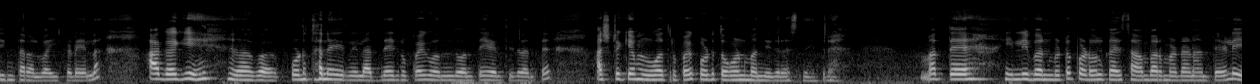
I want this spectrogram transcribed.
ತಿಂತಾರಲ್ವ ಈ ಕಡೆ ಎಲ್ಲ? ಹಾಗಾಗಿ ಕೊಡ್ತಾನೆ ಇರಲಿಲ್ಲ. ಹದಿನೈದು ರೂಪಾಯಿಗೆ ಒಂದು ಅಂತ ಹೇಳ್ತಿದ್ರಂತೆ. ಅಷ್ಟಕ್ಕೆ ಮೂವತ್ತು ರೂಪಾಯಿ ಕೊಟ್ಟು ತೊಗೊಂಡು ಬಂದಿದ್ದಾರೆ ಸ್ನೇಹಿತರೆ. ಮತ್ತು ಇಲ್ಲಿ ಬಂದ್ಬಿಟ್ಟು ಪಡವಲಕಾಯಿ ಸಾಂಬಾರು ಮಾಡೋಣ ಅಂಥೇಳಿ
